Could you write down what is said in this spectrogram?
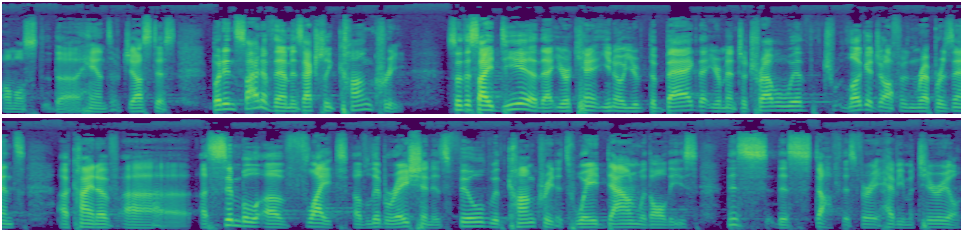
almost the hands of justice. But inside of them is actually concrete. So this idea that you're, you know, you're, the bag that you're meant to travel with, tr- luggage often represents a kind of uh, a symbol of flight, of liberation, is filled with concrete. It's weighed down with all these this this stuff, this very heavy material.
